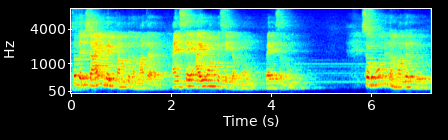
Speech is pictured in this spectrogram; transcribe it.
So the child will come to the mother and say, I want to see the moon. Where is the moon? So what did the mother do?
